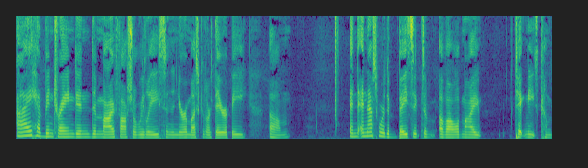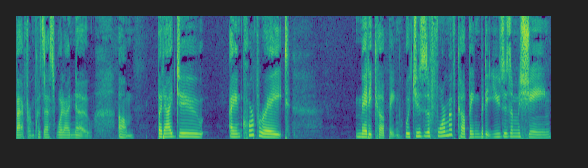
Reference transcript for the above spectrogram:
I have been trained in the myofascial release and the neuromuscular therapy, um, and and that's where the basics of, of all of my techniques come back from because that's what I know. Um, but I do, I incorporate medicupping, which is a form of cupping, but it uses a machine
